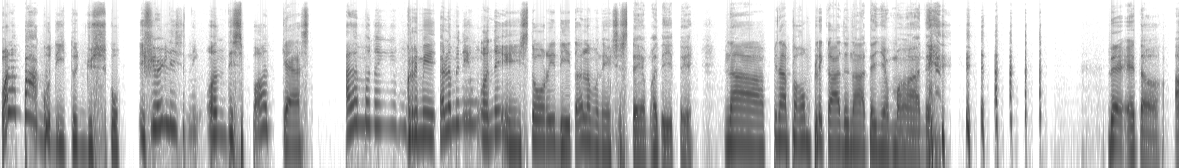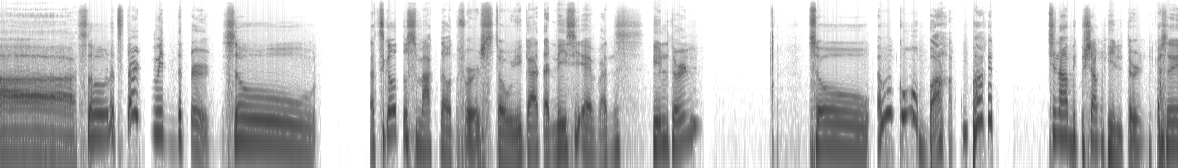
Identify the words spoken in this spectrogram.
Walang bago dito, Diyos ko. If you're listening on this podcast, alam mo na yung alam mo na yung ano eh, story dito, alam mo na yung sistema dito eh, na pinapakomplikado natin yung mga ano eh. De, ito. Ah, so let's start with the turn. So let's go to SmackDown first. So you got a Lacey Evans heel turn. So, ewan ko nga ba, bakit sinabi ko siyang heel turn. Kasi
